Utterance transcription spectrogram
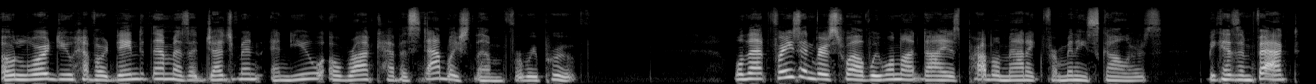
O Lord, you have ordained them as a judgment, and you, O rock, have established them for reproof. Well, that phrase in verse 12, we will not die, is problematic for many scholars, because in fact,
